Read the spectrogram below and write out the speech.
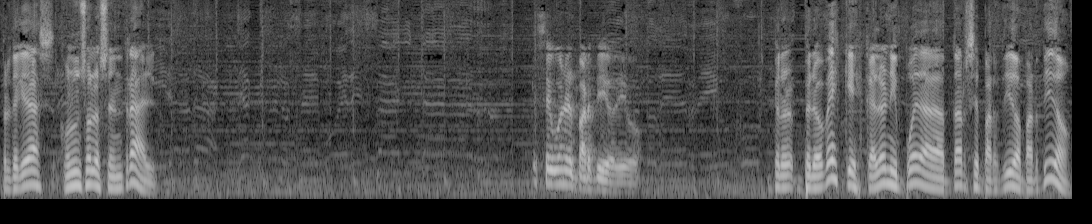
pero te quedás con un solo central. Según el partido, digo. Pero, pero ¿ves que Scaloni puede adaptarse partido a partido?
